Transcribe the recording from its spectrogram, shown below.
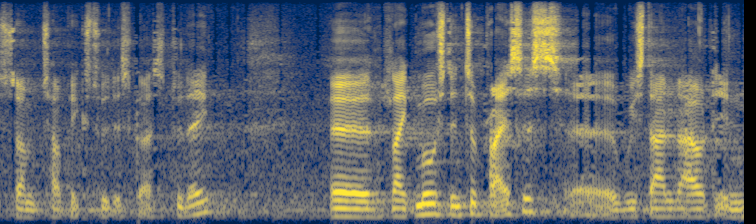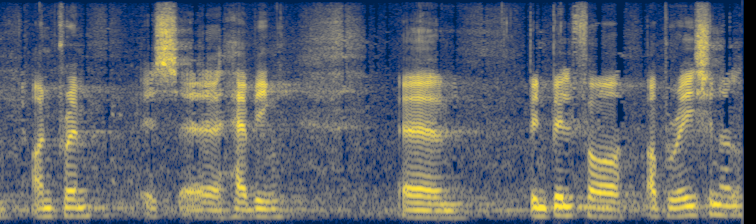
some topics to discuss today. Uh, like most enterprises, uh, we started out in on-prem is uh, having um, been built for operational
